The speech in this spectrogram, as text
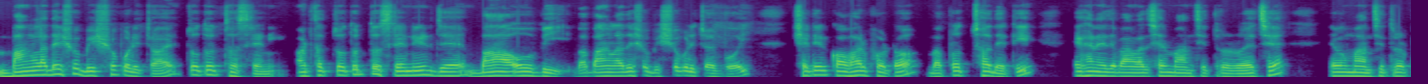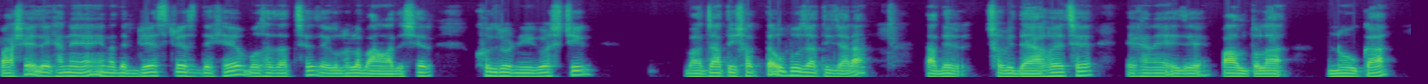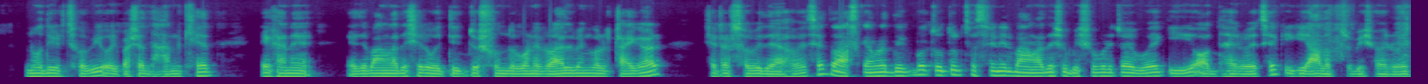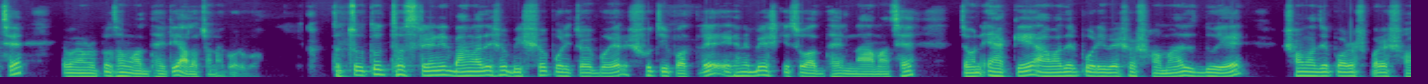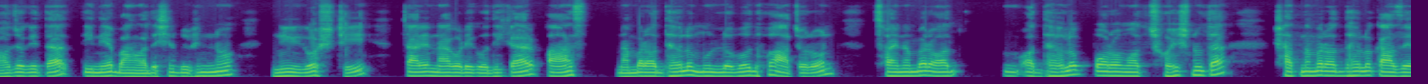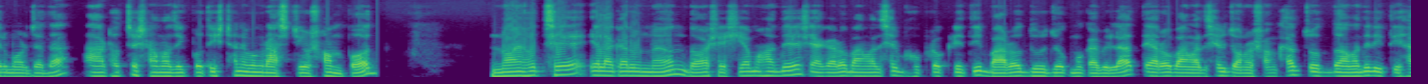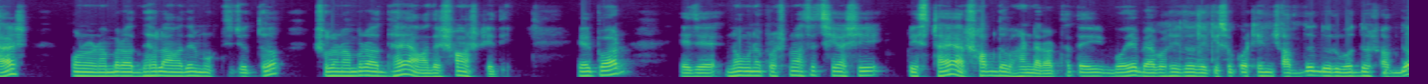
বাংলাদেশ ও বিশ্ব পরিচয় চতুর্থ শ্রেণি। অর্থাৎ চতুর্থ শ্রেণির যে বা ও বি বা বাংলাদেশ ও বিশ্ব পরিচয় বই, সেটির কভার ফটো বা প্রচ্ছদ এটি। এখানে যে বাংলাদেশের মানচিত্র রয়েছে এবং মানচিত্রের পাশে যেখানে এনাদের ড্রেস ট্রেস দেখে বোঝা যাচ্ছে যে এগুলো হলো বাংলাদেশের ক্ষুদ্র নৃগোষ্ঠী বা জাতিসত্তা, উপজাতি যারা, তাদের ছবি দেয়া হয়েছে। এখানে এই যে পালতোলা নৌকা নদীর ছবি, ওই পাশে ধান ক্ষেত, এখানে এই যে বাংলাদেশের ঐতিহ্য সুন্দরবনের রয়্যাল বেঙ্গল টাইগার, সেটার ছবি দেওয়া হয়েছে। তো আজকে আমরা দেখব চতুর্থ শ্রেণির বাংলাদেশ ও বিশ্ব পরিচয় বইয়ে কি অধ্যায় রয়েছে, কি কি আলোচ্য বিষয় রয়েছে, এবং আমরা প্রথম অধ্যায়টি আলোচনা করব। তো চতুর্থ শ্রেণির বাংলাদেশ ও বিশ্ব পরিচয় বইয়ের সূচিপত্রে এখানে বেশ কিছু অধ্যায়ের নাম আছে। যেমন একে, আমাদের পরিবেশ ও সমাজ, দুয়ে সমাজে পরস্পরের সহযোগিতা, তিনে বাংলাদেশের বিভিন্ন নৃগোষ্ঠী চারের নাগরিক অধিকার, পাঁচ নাম্বার অধ্যায় হলো মূল্যবোধ ও আচরণ, ছয় নম্বর অধ্যায় হলো পরমত সহিষ্ণুতা, সাত নম্বর অধ্যায় হলো কাজের মর্যাদা, আট হচ্ছে সামাজিক প্রতিষ্ঠান এবং রাষ্ট্রীয় সম্পদ, নয় হচ্ছে এলাকার উন্নয়ন, দশ এশিয়া মহাদেশ, এগারো বাংলাদেশের ভূপ্রকৃতি, বারো দুর্যোগ মোকাবিলা, তেরো বাংলাদেশের জনসংখ্যা, চোদ্দ আমাদের ইতিহাস পনেরো নম্বর অধ্যায় হলো আমাদের মুক্তিযুদ্ধ, ষোলো নম্বর অধ্যায় আমাদের সংস্কৃতি। এরপর এই যে নমুনা প্রশ্ন আছে ছিয়াশি পৃষ্ঠায় আর শব্দ ভাণ্ডার, অর্থাৎ এই বইয়ে ব্যবহৃত যে কিছু কঠিন শব্দ, দুর্বোধ্য শব্দ,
